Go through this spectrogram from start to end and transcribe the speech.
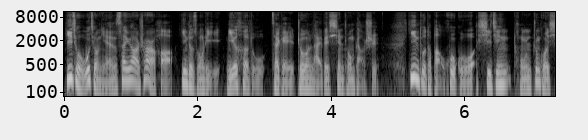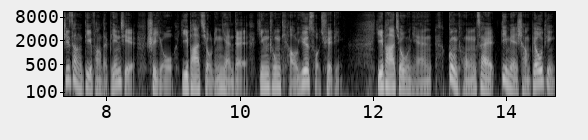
1959年3月22号，印度总理尼赫鲁在给周恩来的信中表示，印度的保护国西金同中国西藏地方的边界是由1890年的英中条约所确定，1895年共同在地面上标定。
